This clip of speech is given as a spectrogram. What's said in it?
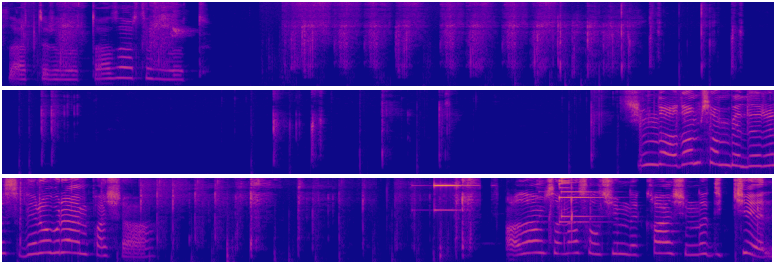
Zartırılıt, daha zartırılıt. Şimdi adam sen belirirsin. Herobrine Paşa. Adamsa nasıl şimdi karşımda dikil.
